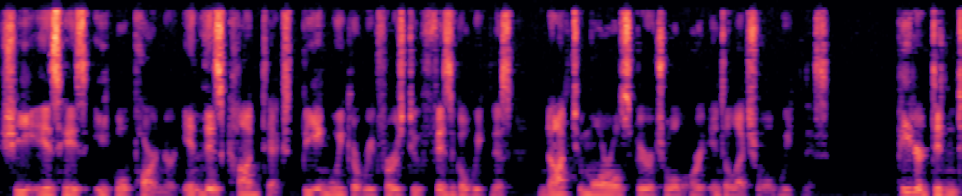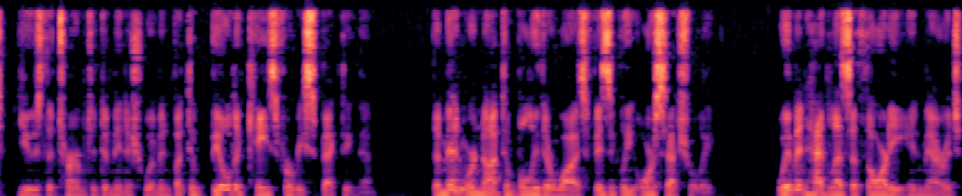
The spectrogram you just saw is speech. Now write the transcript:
she is his equal partner. In this context, being weaker refers to physical weakness, not to moral, spiritual, or intellectual weakness. Peter didn't use the term to diminish women, but to build a case for respecting them. The men were not to bully their wives physically or sexually. Women had less authority in marriage,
